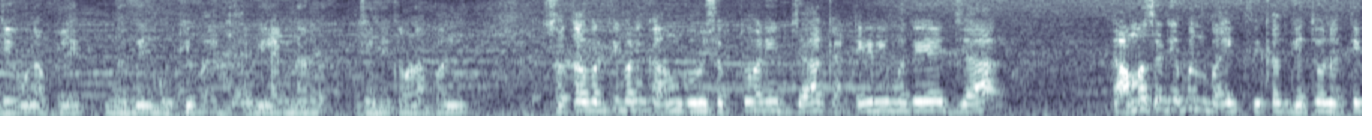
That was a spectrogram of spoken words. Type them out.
देऊन आपल्याला एक नवीन मोठी बाईक घ्यावी लागणार आहे जेणेकरून आपण स्वतःवरती पण काम करू शकतो आणि ज्या कॅटेगरीमध्ये ज्या कामासाठी आपण बाईक विकत घेतो ना ते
